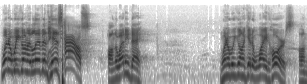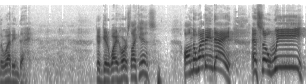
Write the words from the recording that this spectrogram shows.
When are we going to live in his house? On the wedding day. When are we going to get a white horse? On the wedding day. Go get a white horse like his on the wedding day. And so we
